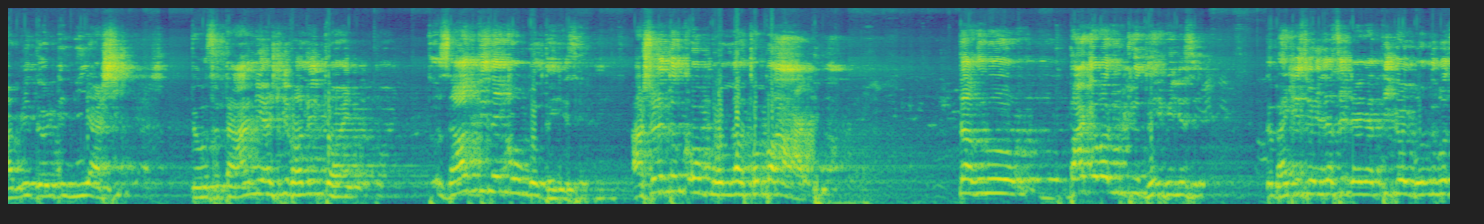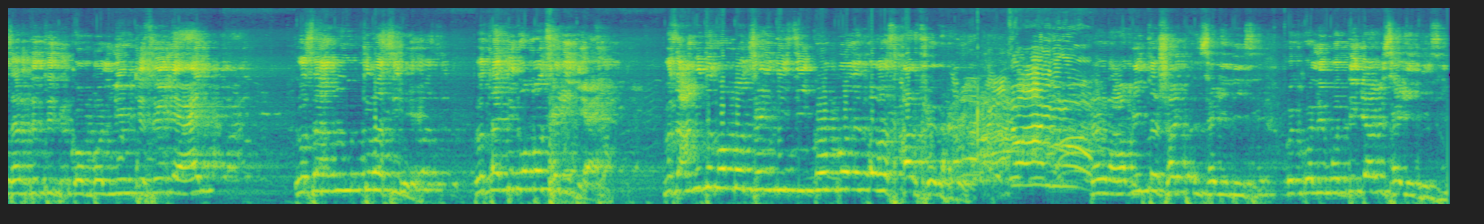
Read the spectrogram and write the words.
আপনি দড়িটি নিয়ে আসি। তো বলছে তা নিয়ে আসলে ভালোই তো হয়। তো জাল দিনে কম্বল ভেঙেছে আসলে তো কম্বল না তো বাঘ। বাঘ আবার উঠে ধরে ফেলেছে। তো ভাইকে চলে যাচ্ছে জায়গা থেকে ওই বন্ধু থেকে কম্বল নিয়ে উঠে চলে আয়। তো আমি উঠতে পারছি রে তো তুই কম্বল ছেড়ে দিয়ে বলছে, আমি তো কম্বল ছেড়ে দিয়েছি কম্বলে তো আমার ছাড়ছে না। রে। আমি তো শয়তান ছেড়ে দিয়েছি। ওই কলির মধ্যে আমি ছেড়ে দিয়েছি।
